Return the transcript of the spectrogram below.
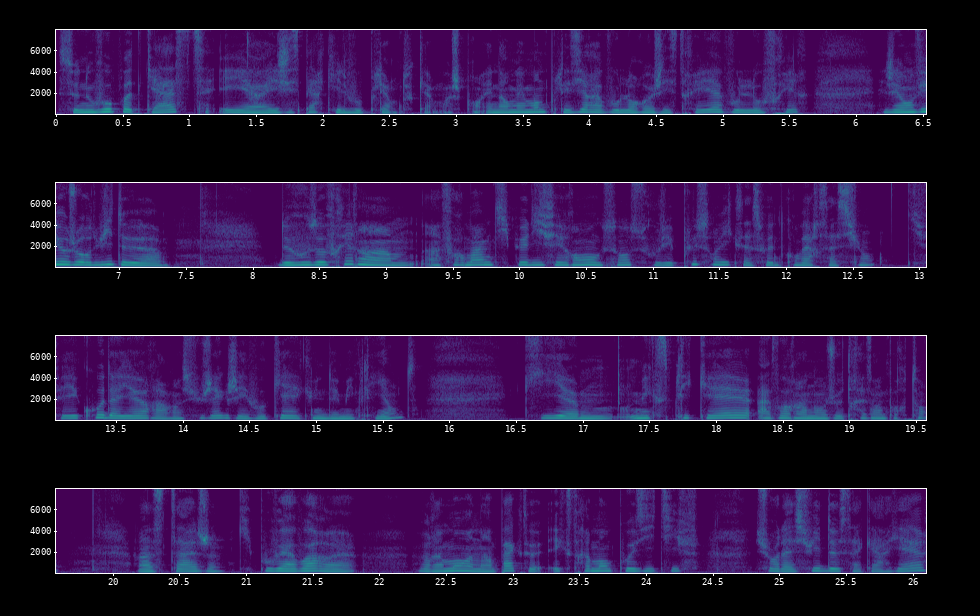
ce nouveau podcast euh, et, j'espère qu'il vous plaît en tout cas. Moi je prends énormément de plaisir à vous l'enregistrer, à vous l'offrir. J'ai envie aujourd'hui de, euh, vous offrir un, format un petit peu différent au sens où j'ai plus envie que ça soit une conversation qui fait écho d'ailleurs à un sujet que j'ai évoqué avec une de mes clientes qui euh, m'expliquait avoir un enjeu très important, un stage qui pouvait avoir vraiment un impact extrêmement positif sur la suite de sa carrière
